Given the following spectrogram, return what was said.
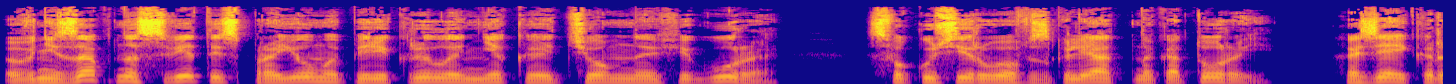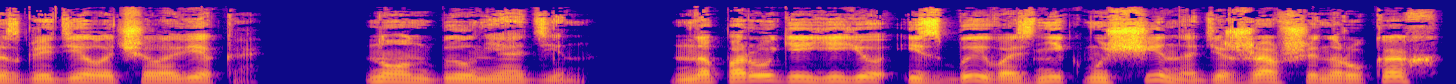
Внезапно свет из проема перекрыла некая темная фигура, сфокусировав взгляд на который, хозяйка разглядела человека, но он был не один. На пороге ее избы возник мужчина, державший на руках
